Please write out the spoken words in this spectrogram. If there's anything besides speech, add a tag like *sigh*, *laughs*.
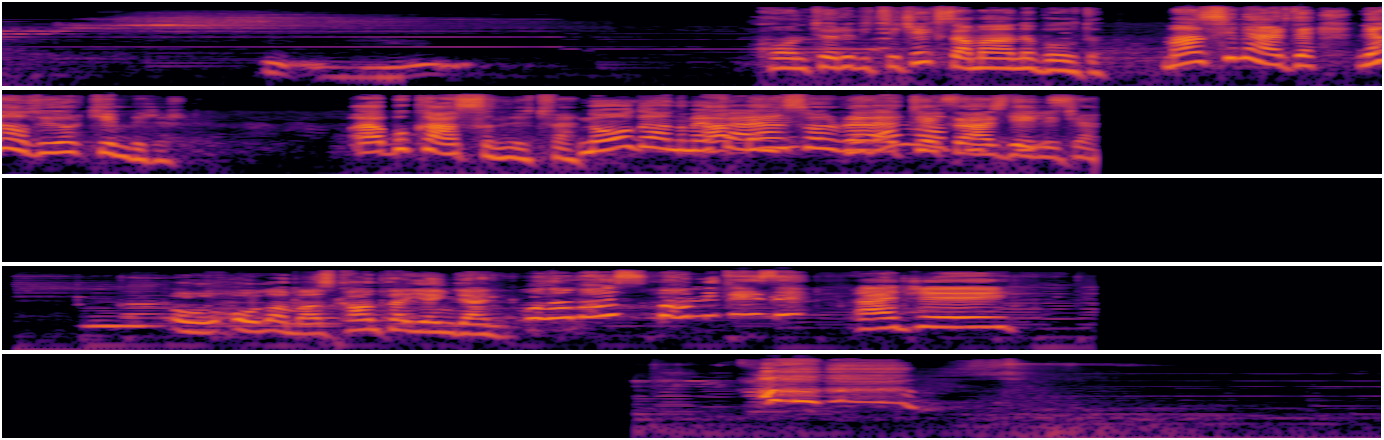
Kontörü bitecek zamanı buldu. Mansi nerede? Ne alıyor kim bilir. Aa, bu kalsın lütfen. Ne oldu Aa, hanımefendi? ben sonra Neden tekrar vazgeçtiniz? geleceğim. O olamaz Kanta yengen. Olamaz. Bambi teyze. Acey.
